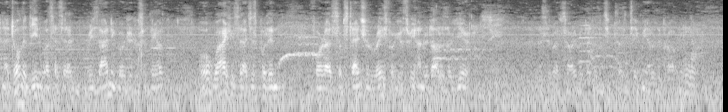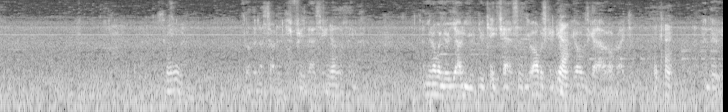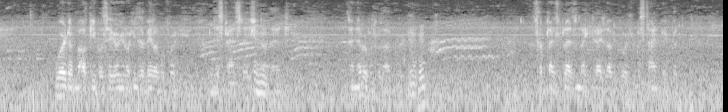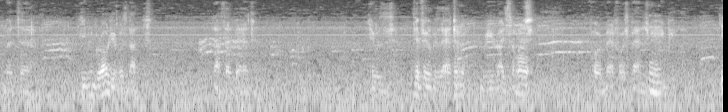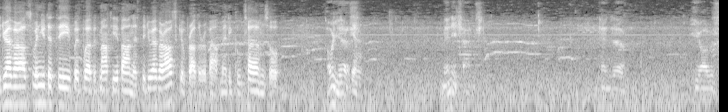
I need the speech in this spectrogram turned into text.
And I told the dean once, I said, I'm resigning, going to do something else. Oh, why? He said, I just put in for a substantial raise for you, $300 a year. I said, well, I'm sorry, but that doesn't, doesn't take me out of the problem. No. See. So then I started freelancing and other things. You know, when you're young, you, you take chances. You always can get, Yeah. you always get out all right. Okay. And the word of mouth, people say, oh, you know, he's available for this translation or Mhm. that. I never was without work. Mm-hmm. Sometimes pleasant, like I loved working with Steinbeck, but but uh, even Grolier was not not that bad. It was difficult with that. to rewrite so much. Mm. for for Spanish mm. speaking people. Did you ever ask when you did the with, work with Martí Ibanez? Did you ever ask your brother about medical terms or? Oh yes, Yeah. many times. And uh, he always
